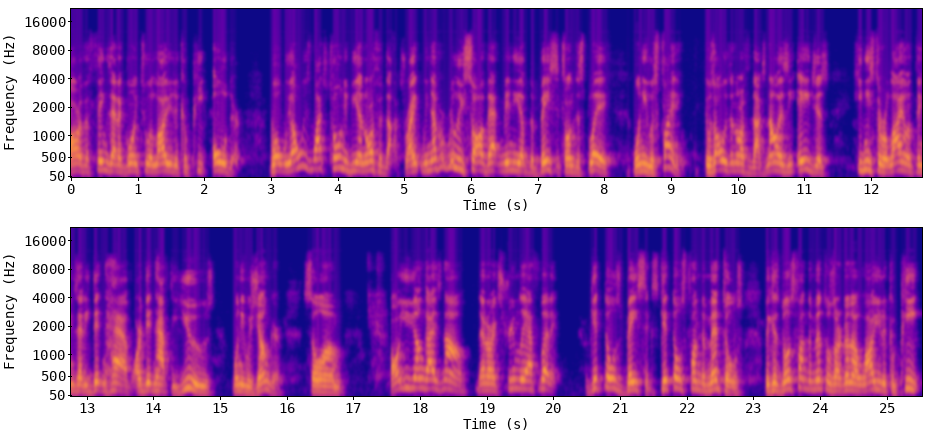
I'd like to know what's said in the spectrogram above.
are the things that are going to allow you to compete older. Well, we always watch Tony be unorthodox, right? We never really saw that many of the basics on display when he was fighting. It was always unorthodox. Now, as he ages, he needs to rely on things that he didn't have or didn't have to use when he was younger. So, um, all you young guys now that are extremely athletic, get those basics, get those fundamentals because those fundamentals are going to allow you to compete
